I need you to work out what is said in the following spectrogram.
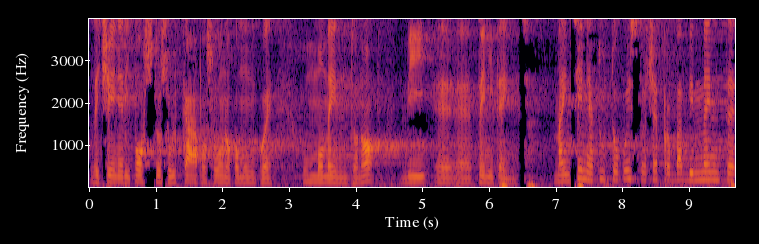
le ceneri posto sul capo sono comunque un momento no? di eh, eh, penitenza. Ma insieme a tutto questo c'è probabilmente,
